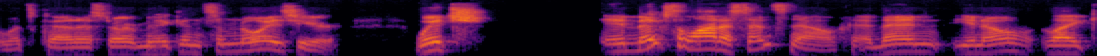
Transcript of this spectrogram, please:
let's kind of start making some noise here, which it makes a lot of sense now. And then you know, like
